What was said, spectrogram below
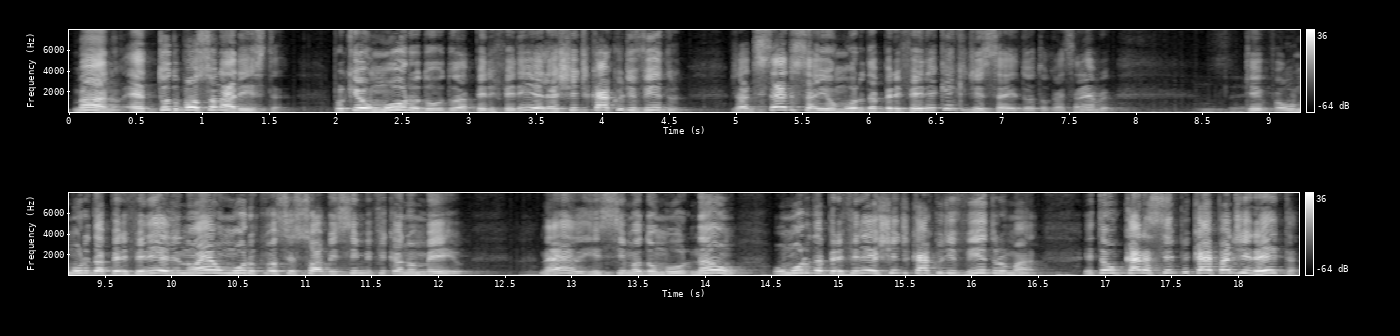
Mano, é tudo bolsonarista. Porque o muro do, da periferia ele é cheio de caco de vidro. Já disseram isso aí, o muro da periferia. Quem que disse aí, doutor Cássio? Você lembra? Que o muro da periferia ele não é um muro que você sobe em cima e fica no meio, né? Em cima do muro. Não, o muro da periferia é cheio de caco de vidro, mano. Então o cara sempre cai para a direita.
